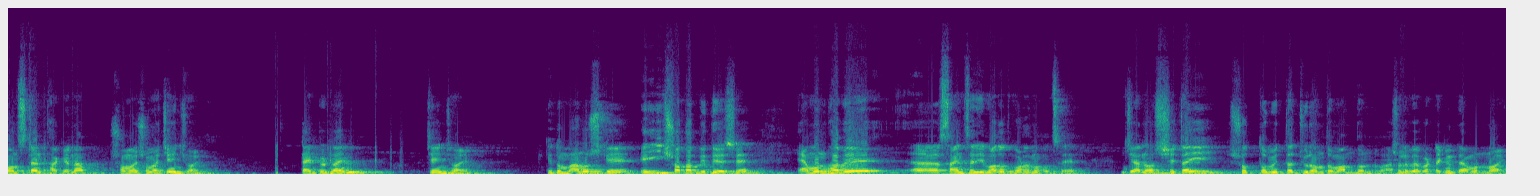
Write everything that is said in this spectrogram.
কনস্ট্যান্ট থাকে না, সময় সময় চেঞ্জ হয়। টাইম টু টাইম চেঞ্জ হয়। কিন্তু মানুষকে এই শতাব্দীতে এসে এমনভাবে সায়েন্সের ইবাদত করানো হচ্ছে যেন সেটাই সত্য, মিথ্যা, চূড়ান্ত মানদণ্ড। আসলে ব্যাপারটা কিন্তু এমন নয়।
